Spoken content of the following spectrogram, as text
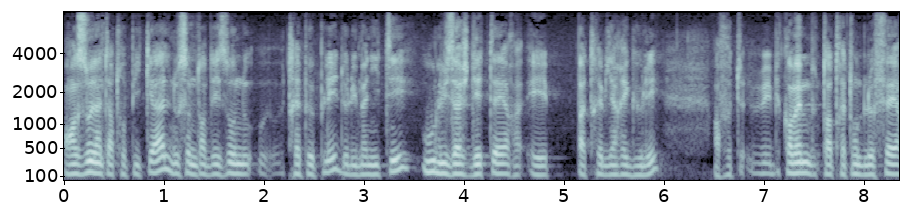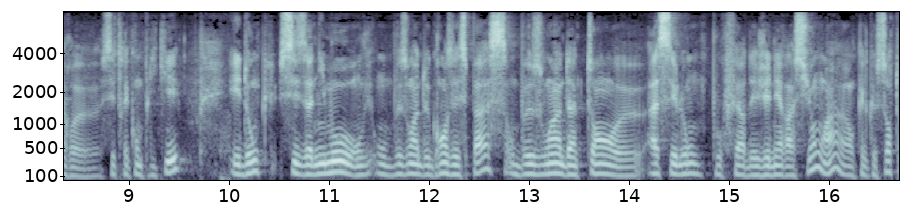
en zone intertropicale, nous sommes dans des zones très peuplées de l'humanité où l'usage des terres est pas très bien régulé en fait, quand même, tenterait-on de le faire, euh, c'est très compliqué. Et donc, ces animaux ont, besoin de grands espaces, ont besoin d'un temps euh, assez long pour faire des générations, hein, en quelque sorte,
